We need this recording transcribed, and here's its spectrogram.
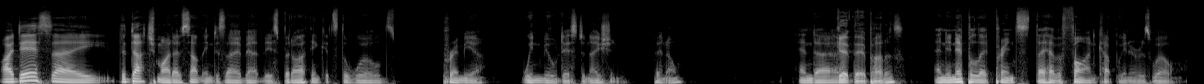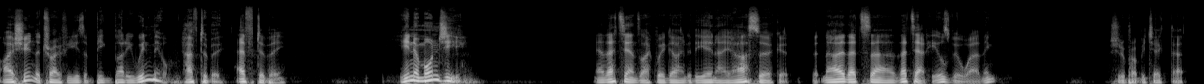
I dare say, the Dutch might have something to say about this, but I think it's the world's premier windmill destination, Penong. And uh, Get there, punters. and in Epaulet Prince, they have a fine cup winner as well. I assume the trophy is a big bloody windmill. Have to be. Have to be. Hinnomunjie. Now that sounds like we're going to the NAR circuit, but no, that's uh, that's out Hillsville way, I think. I should have probably checked that.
